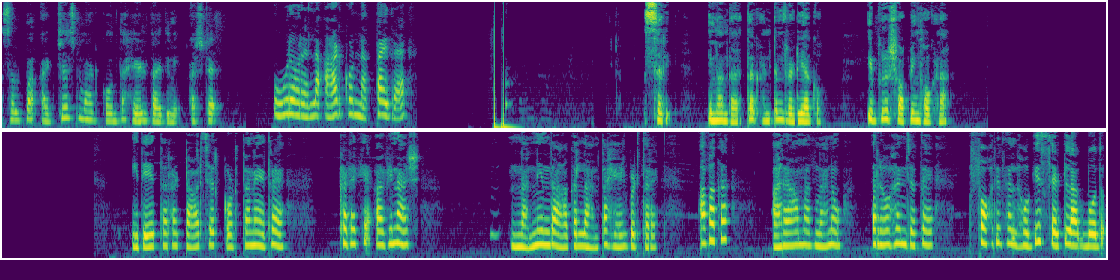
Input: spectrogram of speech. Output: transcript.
ಸ್ವಲ್ಪ ಅಡ್ಜಸ್ಟ್ ಮಾಡ್ಕೊ ಅಂತ ಹೇಳ್ತಾ ಇದ್ದೀನಿ ಅಷ್ಟೇ. ಊರವರೆಲ್ಲ ಆಡ್ಕೊಂಡು ನಗ್ತಾ ಇದ್ರೆ? ಸರಿ ಇನ್ನೊಂದು ಅರ್ಧ ಗಂಟೆಲಿ ರೆಡಿಯಾಗು ಇಬ್ರು ಶಾಪಿಂಗ್ ಹೋಗೋಣ. ಇದೇ ಥರ ಟಾರ್ಚರ್ ಕೊಡ್ತಾನೆ ಇದ್ರೆ ಕಡೆಗೆ ಅವಿನಾಶ್ ನನ್ನಿಂದ ಆಗಲ್ಲ ಅಂತ ಹೇಳ್ಬಿಡ್ತಾರೆ. ಅವಾಗ ಆರಾಮಾಗಿ ನಾನು ರೋಹನ್ ಜೊತೆ ಫಾರಿನಲ್ಲಿ ಹೋಗಿ ಸೆಟ್ಲ್ ಆಗ್ಬೋದು.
